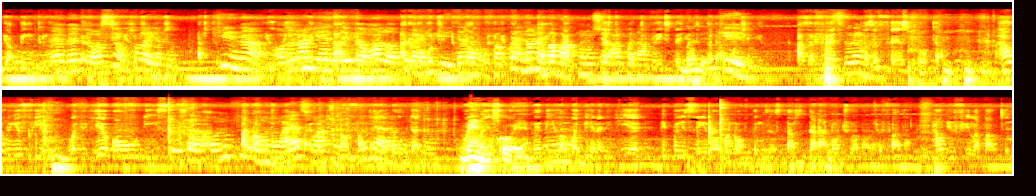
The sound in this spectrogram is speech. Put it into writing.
You have been through ẹ bẹ tí uh, ọsẹ series of schools no as to kii náà you being náà with yẹn ṣe bi ọmọ lọ I don't ká know ní what you do now ìdáná when you get fakọ ẹ back náà to ní town, bá but baako no so just to motivate the youth that are watching you. As a first, Slim. as a first daughter, how do you feel when you hear all these Sir, drama around your wayẹ so aṣọ biological ọdún father? You yàrá know that when you are Ben in school, Koye. maybe you are working and you hear people saying all manner of things and stuff that are not true about your father. How do you feel about it?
